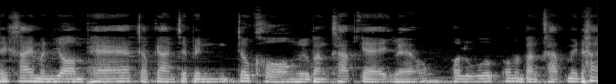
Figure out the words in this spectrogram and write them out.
คล้ายๆมันยอมแพ้กับการจะเป็นเจ้าของหรือบังคับแกอีกแล้ว เพราะรู้ว่ามันบังคับไม่ได้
